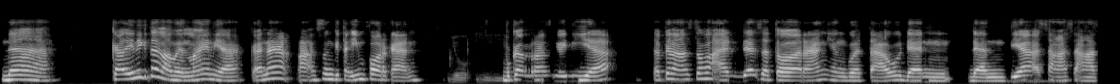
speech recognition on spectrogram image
nah kali ini kita nggak main-main ya karena langsung kita impor kan Yoi. bukan merahasiai dia tapi langsung ada satu orang yang gue tahu dan dan dia sangat-sangat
